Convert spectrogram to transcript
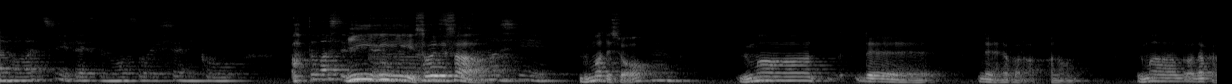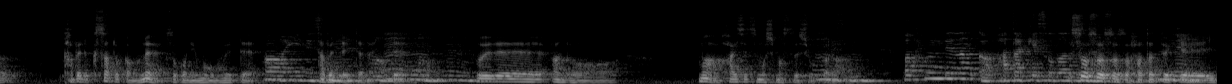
あの街に対する妄想を一緒にこうあぶっ飛ばしていいいいいいそれでさ馬でしょ？うん。馬でねだからあの馬がなんか食べる草とかもねそこにもう植えて食べていただいて。うんうんうん。それであのまあ排泄もしますでしょうから、馬糞でなんか畑育てそうそうそうそう畑系行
